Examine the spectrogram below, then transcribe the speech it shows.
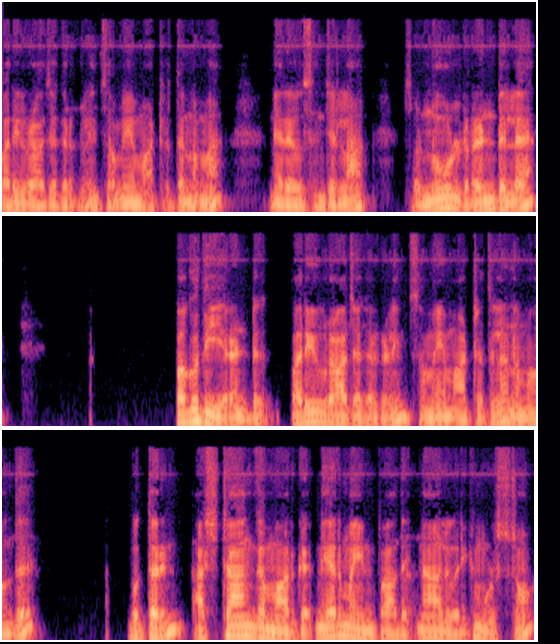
பரிவராஜகர்களின் சமய மாற்றத்தை நம்ம நிறைவு செஞ்சிடலாம். ஸோ நூல் ரெண்டுல பகுதி இரண்டு பரிவுராஜகர்களின் சமய மாற்றத்தில் நம்ம வந்து புத்தரின் அஷ்டாங்க மார்க்க நேர்மையின் பாதை. நாலு வரைக்கும் முடிச்சிட்டோம்.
